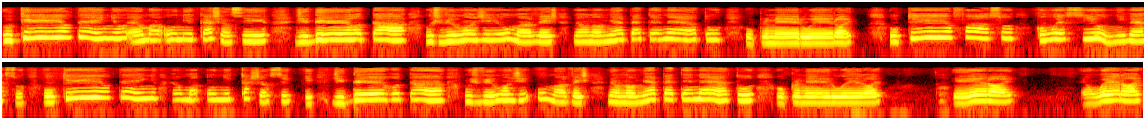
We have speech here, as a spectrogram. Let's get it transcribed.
O que eu tenho é uma única chance de derrotar os vilões de uma vez. Meu nome é Peter Neto, o primeiro herói o que eu faço com esse universo? O que eu tenho é uma única chance de derrotar os vilões de uma vez. Meu nome é Peter Neto, o primeiro herói. Herói, é um herói.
